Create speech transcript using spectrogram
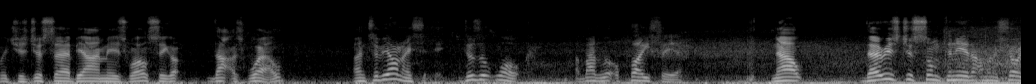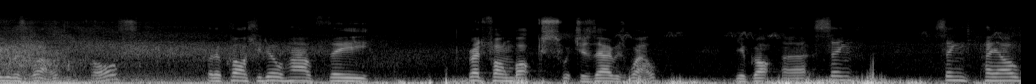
which is just there behind me as well, so you've got that as well. And to be honest, it doesn't look a bad little place here. Now, there is just something here that I'm going to show you as well, of course. But of course, you do have the red phone box, which is there as well. You've got uh, Sing, Sing Peo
